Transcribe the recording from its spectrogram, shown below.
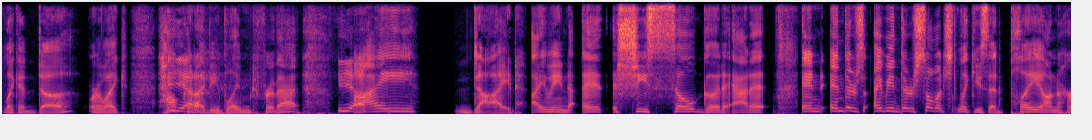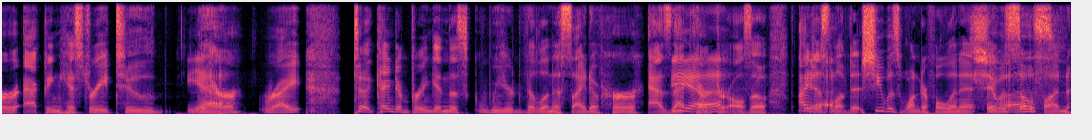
like a duh or like how could I be blamed for that? Yeah. I died. I mean, it, she's so good at it. And and there's I mean there's so much like you said play on her acting history to Yeah. there, right? To kind of bring in this weird villainous side of her as that Yeah. character also. I just loved it. She was wonderful in it. She it was, so fun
